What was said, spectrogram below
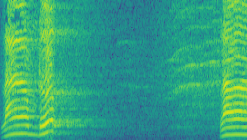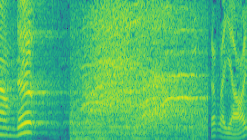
làm được làm được. Rất là giỏi.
